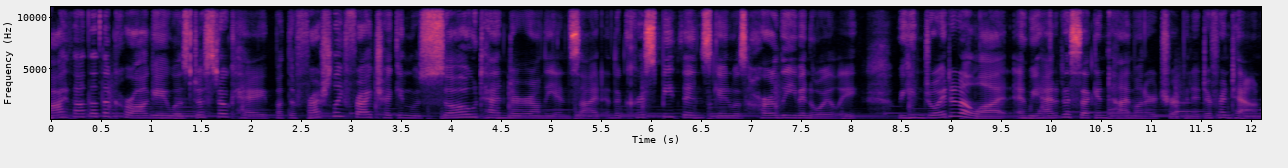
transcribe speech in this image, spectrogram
I thought that the karage was just okay, but the freshly fried chicken was so tender on the inside and the crispy thin skin was hardly even oily. We enjoyed it a lot and we had it a second time on our trip in a different town.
